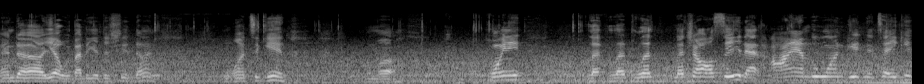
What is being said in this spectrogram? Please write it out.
And uh, yeah, we're about to get this shit done. Once again, I'm uh, appointed let let let let y'all see that I am the one getting it taken.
